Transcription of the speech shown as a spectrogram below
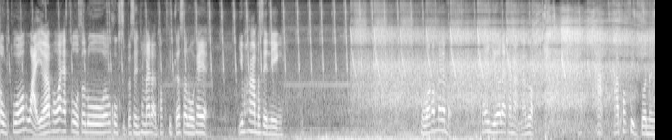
ส่งตัวก็ไหวแล้วเพราะว่าแอสโตสโลหกสิบเปอร์เซ็นต์ใช่ไหมแต่ท็อกซิกก็สโลแค่ยี่ห้าเปอร์เซ็นต์เองผมว่าก็ไม่ได้แบบไม่ได้เยอะอะไรขนาดนั้นหรอก อะอัพท็อกซิกตัวหนึ่ง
